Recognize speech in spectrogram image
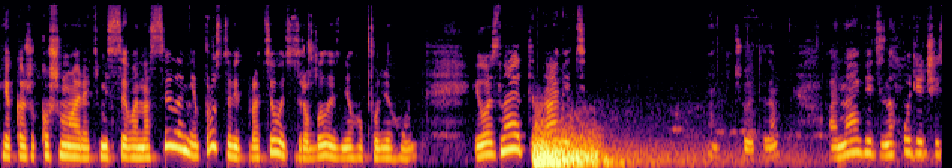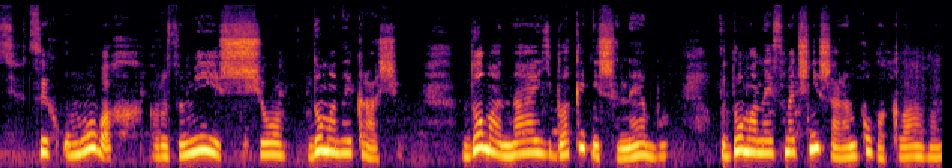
я кажу, кошмарять місцеве населення, просто відпрацьовують, зробили з нього полігон. І ось знаєте, навіть чуєте, да? а навіть знаходячись в цих умовах, розумієш, що вдома найкраще, вдома найблакитніше небо, вдома найсмачніша ранкова кава,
